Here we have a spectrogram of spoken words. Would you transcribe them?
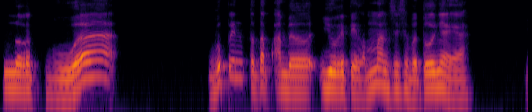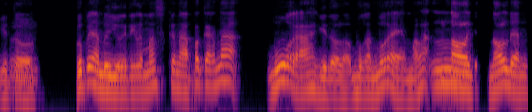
menurut gua gue pin tetap ambil Yuri Tielemans sih sebetulnya ya gitu. Hmm. Gue pin ambil Yuri Tielemans. Kenapa? Karena murah gitu loh, bukan murah ya, malah nol gitu, nol. Dan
